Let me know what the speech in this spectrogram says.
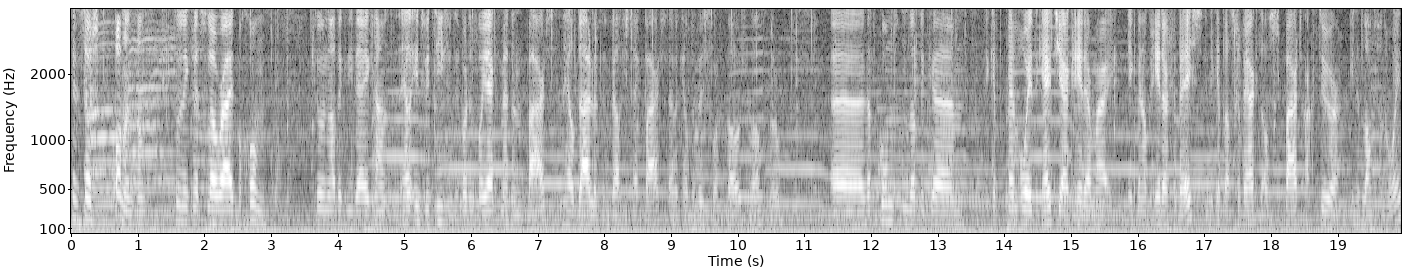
Vind het zo spannend, want toen ik met Slow Ride begon, toen had ik het idee, ik ga heel intuïtief, het wordt een project met een paard. Een heel duidelijk een Belgisch trekpaard. Daar heb ik heel bewust voor gekozen. Want, waarom? Eh, dat komt omdat ik, ehm, ik heb, ben ooit, ik heet Tjerk Ridder, maar ik, ik ben ook ridder geweest. En ik heb als gewerkt als paardacteur in het land van ooit.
